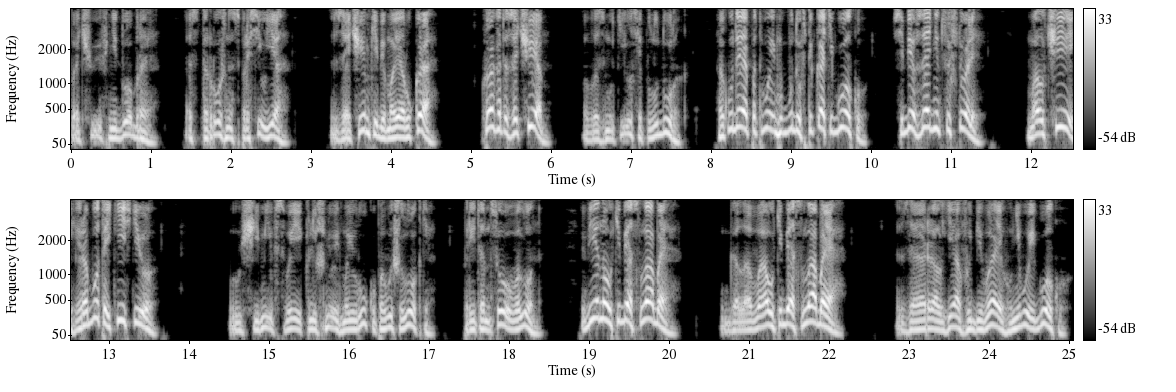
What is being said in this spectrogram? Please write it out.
Почуяв недоброе, осторожно спросил я. Зачем тебе моя рука? Как это зачем? Возмутился полудурок. А куда я, по-твоему, буду втыкать иголку? Себе в задницу, что ли? Молчи и работай кистью. Ущемив своей клешней мою руку повыше локтя, пританцовывал он. Вена у тебя слабая, Голова у тебя слабая! Заорал я, выбивая у него иголку.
